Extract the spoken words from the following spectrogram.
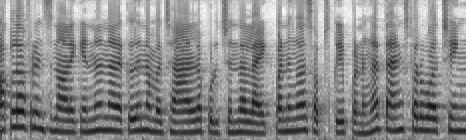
ஆக்லா ஃப்ரெண்ட்ஸ் நாளைக்கு என்ன நடக்குது? நம்ம சேனல்ல பிடிச்சிருந்தா லைக் பண்ணுங்கள் சப்ஸ்கிரைப் பண்ணுங்க. தேங்க்ஸ் ஃபார் வாட்சிங்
